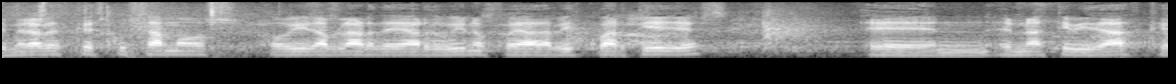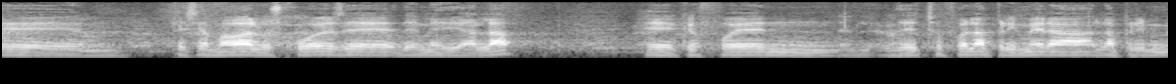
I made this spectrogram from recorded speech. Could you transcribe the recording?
Primera vez que escuchamos oír hablar de Arduino fue a David Cuartielles en, en una actividad que, que, se llamaba los Jueves de, de Media Lab, eh, que fue, en, de hecho, fue la primera, la, prim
